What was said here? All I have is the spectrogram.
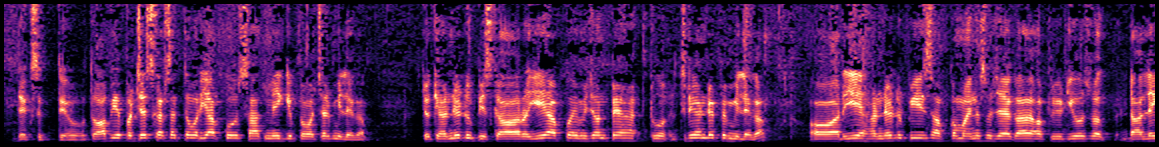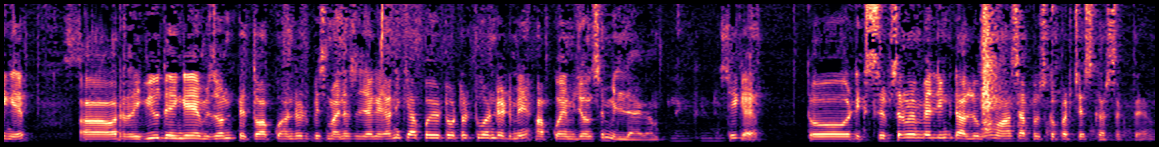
देख सकते हो तो आप ये परचेस कर सकते हो और ये आपको साथ में गिफ्ट वाचर मिलेगा, जो कि हंड्रेड रुपीज़ का और ये आपको अमेजोन पे थ्री हंड्रेड पे मिलेगा। और ये हंड्रेड रुपीज़ आपका माइनस हो जाएगा, आप वीडियोस डालेंगे। और रिव्यू देंगे अमेजोन पे तो आपको हंड्रेड रुपीज़ माइनस हो जाएगा। यानी कि आपको ये टोटल टू हंड्रेड में आपको अमेजोन से मिल जाएगा। ठीक है? तो डिस्क्रिप्शन में मैं लिंक डालूँगा वहाँ से आप उसको परचेस कर सकते हैं।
